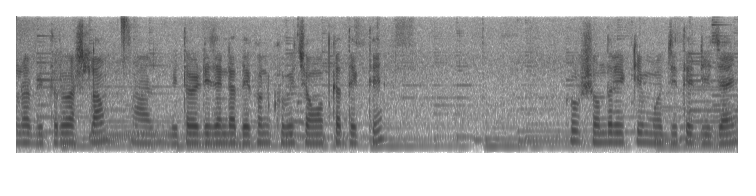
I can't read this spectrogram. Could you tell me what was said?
আমরা ভিতরে আসলাম। আর ভিতরে ডিজাইনটা দেখুন, খুবই চমৎকার দেখতে। খুব সুন্দর একটি মসজিদের ডিজাইন।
